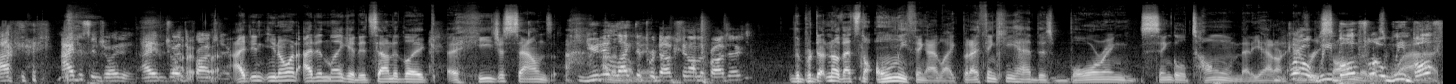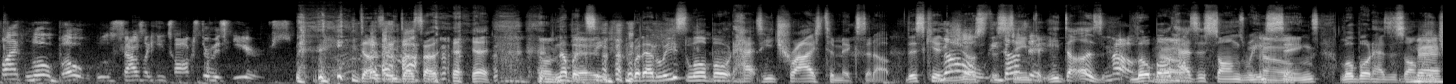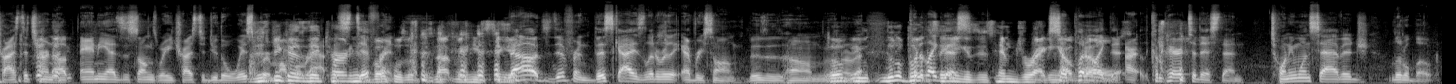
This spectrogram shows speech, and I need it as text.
I, I just enjoyed it. I enjoyed the project. I didn't. You know what? I didn't like it. It sounded like uh, he just sounds. I You didn't like know, the man. production on the project? The produ- no, that's the only thing I like. But I think he had this boring single tone that he had on Bro, every we song. both that was we whack. both like Lil Boat, who sounds like he talks through his ears. he does. He does. I'm no, but dead. see, but at least Lil Boat has. He tries to mix it up. This kid No, just the same doesn't. thing. He does. No. Lil Boat No. has his songs where he sings. Lil Boat has his song where he tries to turn up, and he has his songs where he tries to do the whisper. Just because they rap. turn It's his different. vocals up does not mean he's singing. No, it's different. This guy is literally every song. This is home. I'm Little, gonna rap. little Put it Boat like singing this. is just him dragging So out put it like this. All right, compare it to this then. Twenty One Savage, Lil Boat.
